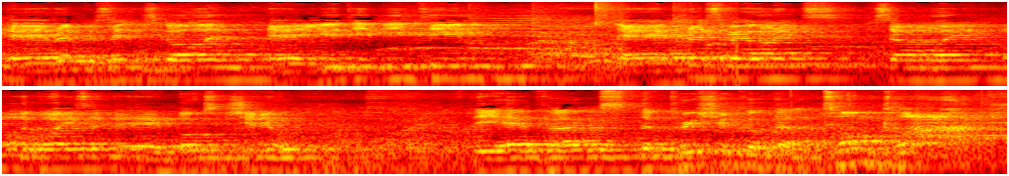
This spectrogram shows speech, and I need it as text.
uh, representing Scotland, uh, UDB team, uh, Chris Wellnitz, Sam Lane, all the boys at the boxing studio. There you have, folks, the pressure cooker, Tom Clark.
